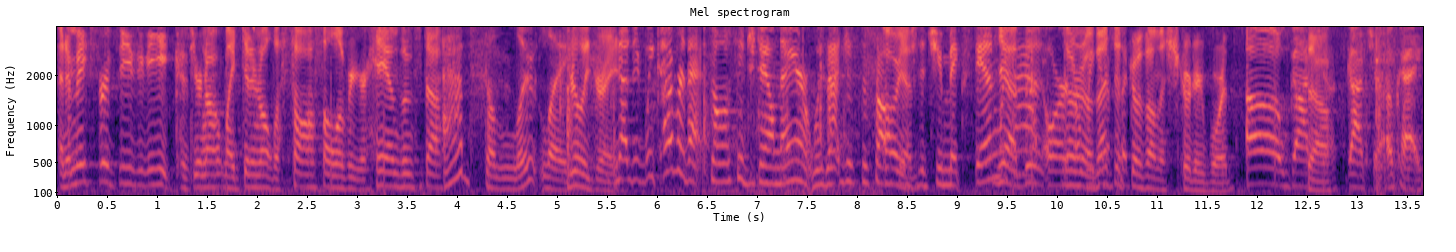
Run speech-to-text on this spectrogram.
And it makes ribs easy to eat because you're not like getting all the sauce all over your hands and stuff. Absolutely. Really great. Now, did we cover that sausage down there? Was that just the sausage Oh, yeah. that you mixed in with yeah, that? the- or no, no, that just put- goes on the charcuterie board. Oh, gotcha, So- gotcha. Okay.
